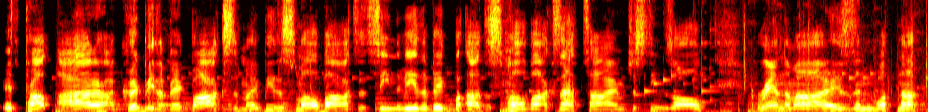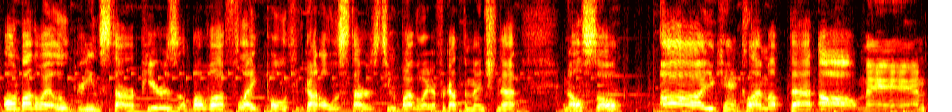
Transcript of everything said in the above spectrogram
it's prob I don't know, it could be the big box, it might be the small box. It seemed to be the big uh, the small box that time. It just seems all randomized and whatnot. Oh, and by the way, a little green star appears above a flagpole if you've got all the stars too, by the way. I forgot to mention that. And also, oh, you can't climb up that. Oh, man.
